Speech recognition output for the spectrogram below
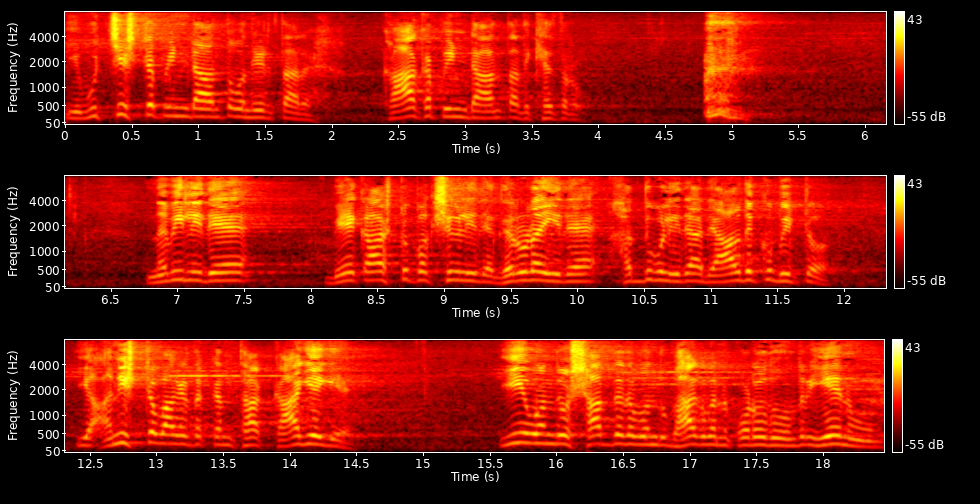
ಈ ಉಚ್ಚಿಷ್ಟ ಪಿಂಡ ಅಂತ ಒಂದು ಇಡ್ತಾರೆ. ಕಾಕಪಿಂಡ ಅಂತ ಅದಕ್ಕೆ ಹೆಸರು. ನವಿಲಿದೆ, ಬೇಕಾಷ್ಟು ಪಕ್ಷಿಗಳಿದೆ, ಗರುಡ ಇದೆ, ಹದ್ದುಗಳಿದೆ, ಅದು ಯಾವುದಕ್ಕೂ ಬಿಟ್ಟು ಈ ಅನಿಷ್ಟವಾಗಿರ್ತಕ್ಕಂಥ ಕಾಗೆಗೆ ಈ ಒಂದು ಶ್ರಾದ್ದದ ಒಂದು ಭಾಗವನ್ನು ಕೊಡೋದು ಅಂದರೆ ಏನು?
